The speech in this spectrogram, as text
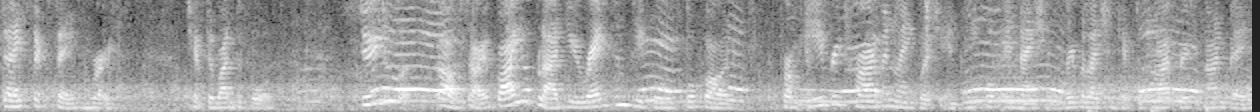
Day 16, Ruth, chapter 1 to 4. Do you, oh, sorry, by your blood you ransom people for God from every tribe and language and people and nation. Revelation chapter 5, verse 9b.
